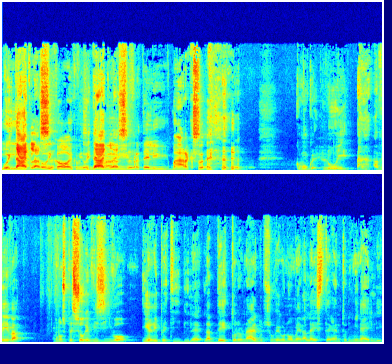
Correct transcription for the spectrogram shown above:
o i Douglas. O i, co- come O si i chiama? Douglas. I fratelli Marx. Comunque lui aveva uno spessore visivo irripetibile, l'ha detto Leonardo, il suo vero nome era Lester Anthony Minelli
